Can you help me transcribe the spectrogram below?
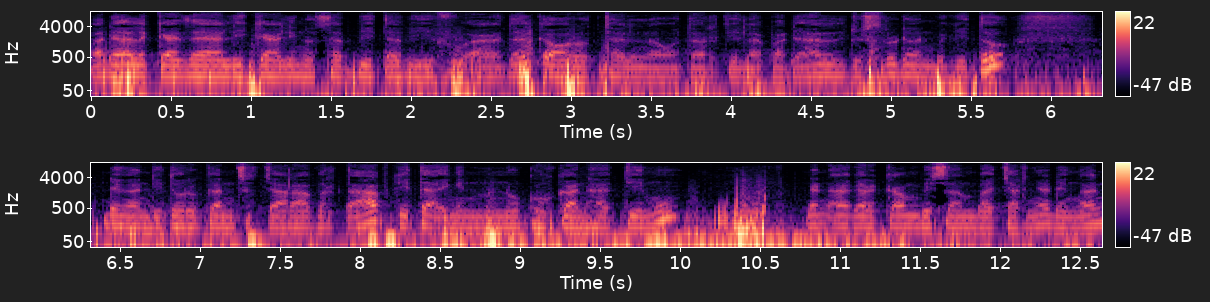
Padahal kadzalika linutsabbita bi fuadaka wa tartila. Padahal justru dengan begitu dengan diturunkan secara bertahap kita ingin menuguhkan hatimu dan agar kamu bisa membacanya dengan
